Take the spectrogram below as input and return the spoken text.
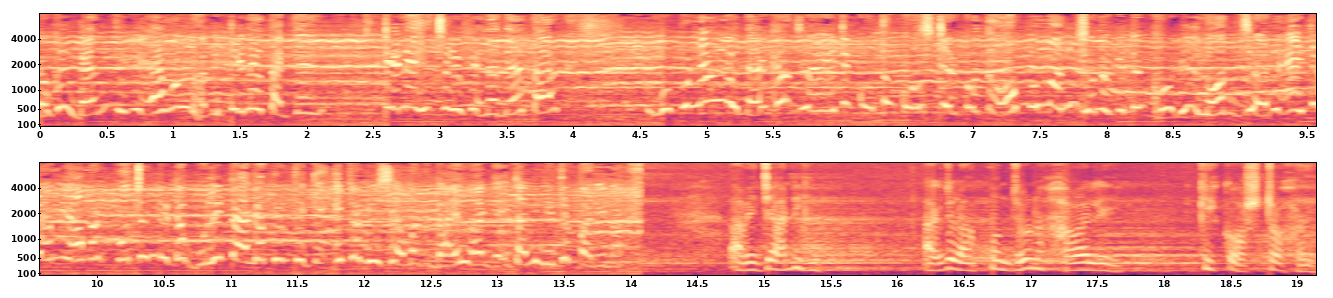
যখন ব্যান থেকে এমন ভাবে টেনে তাকে টেনে হিচড়ে ফেলে দেয়, তার গোপনাঙ্গ দেখা যায়। এটা কত কষ্টের, কত অপমানজনক, এটা খুবই লজ্জার। এটা আমি আমার প্রচণ্ড এটা বুলেট আঘাতের থেকে এটা বেশি আমার গায়ে লাগে। এটা আমি নিতে পারি না। আমি জানি একজন আপনজন হারালে কি কষ্ট হয়।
